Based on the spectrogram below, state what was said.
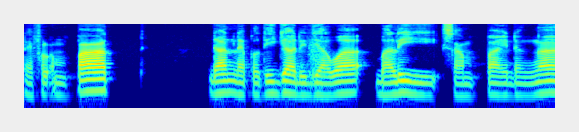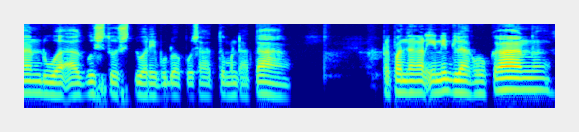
level 4 dan level 3 di Jawa, Bali sampai dengan 2 Agustus 2021 mendatang. Perpanjangan ini dilakukan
